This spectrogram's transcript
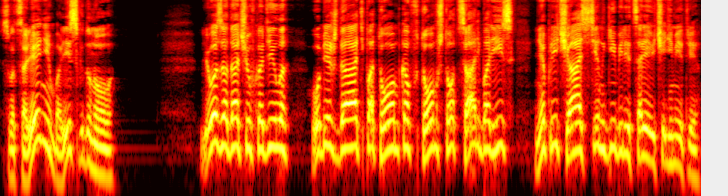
с воцарением Бориса Годунова. его задачу входило убеждать потомков в том, что царь Борис не причастен к гибели царевича Дмитрия.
